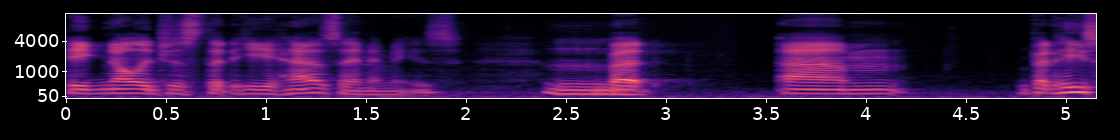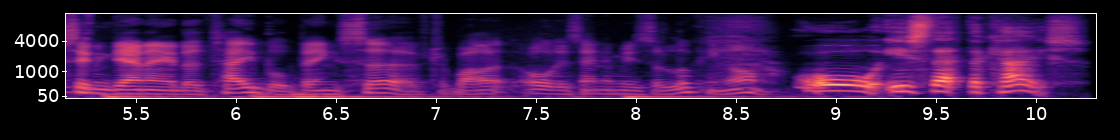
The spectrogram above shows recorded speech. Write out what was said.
he acknowledges that he has enemies, mm. but um, but he's sitting down at a table being served while all his enemies are looking on. Or is that the case?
